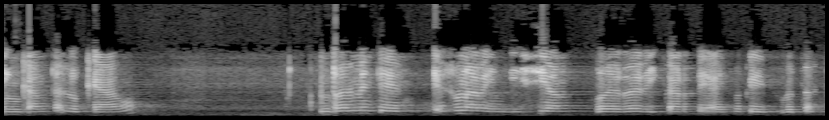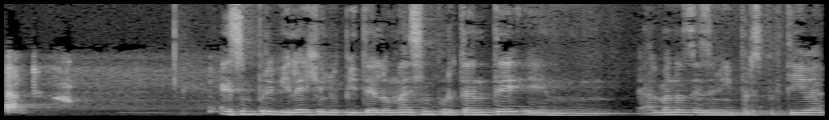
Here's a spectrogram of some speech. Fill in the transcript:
me encanta lo que hago. Realmente es, una bendición poder dedicarte a eso que disfrutas tanto. Es un privilegio, Lupita. Lo más importante en al menos desde mi perspectiva,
